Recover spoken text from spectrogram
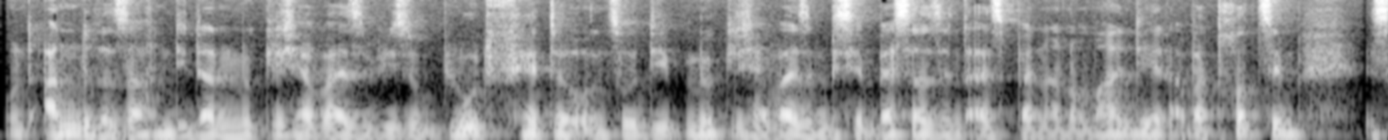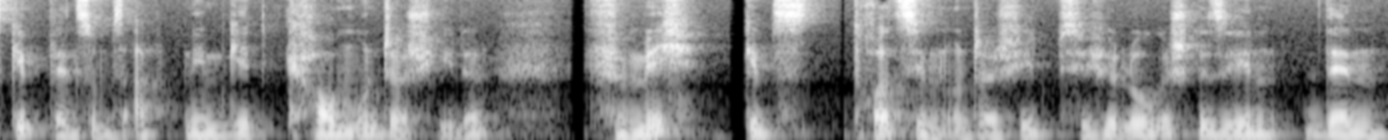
und andere Sachen, die dann möglicherweise wie so Blutfette und so, die möglicherweise ein bisschen besser sind als bei einer normalen Diät, aber trotzdem, es gibt, wenn es ums Abnehmen geht, kaum Unterschiede. Für mich gibt es trotzdem einen Unterschied, psychologisch gesehen, denn,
